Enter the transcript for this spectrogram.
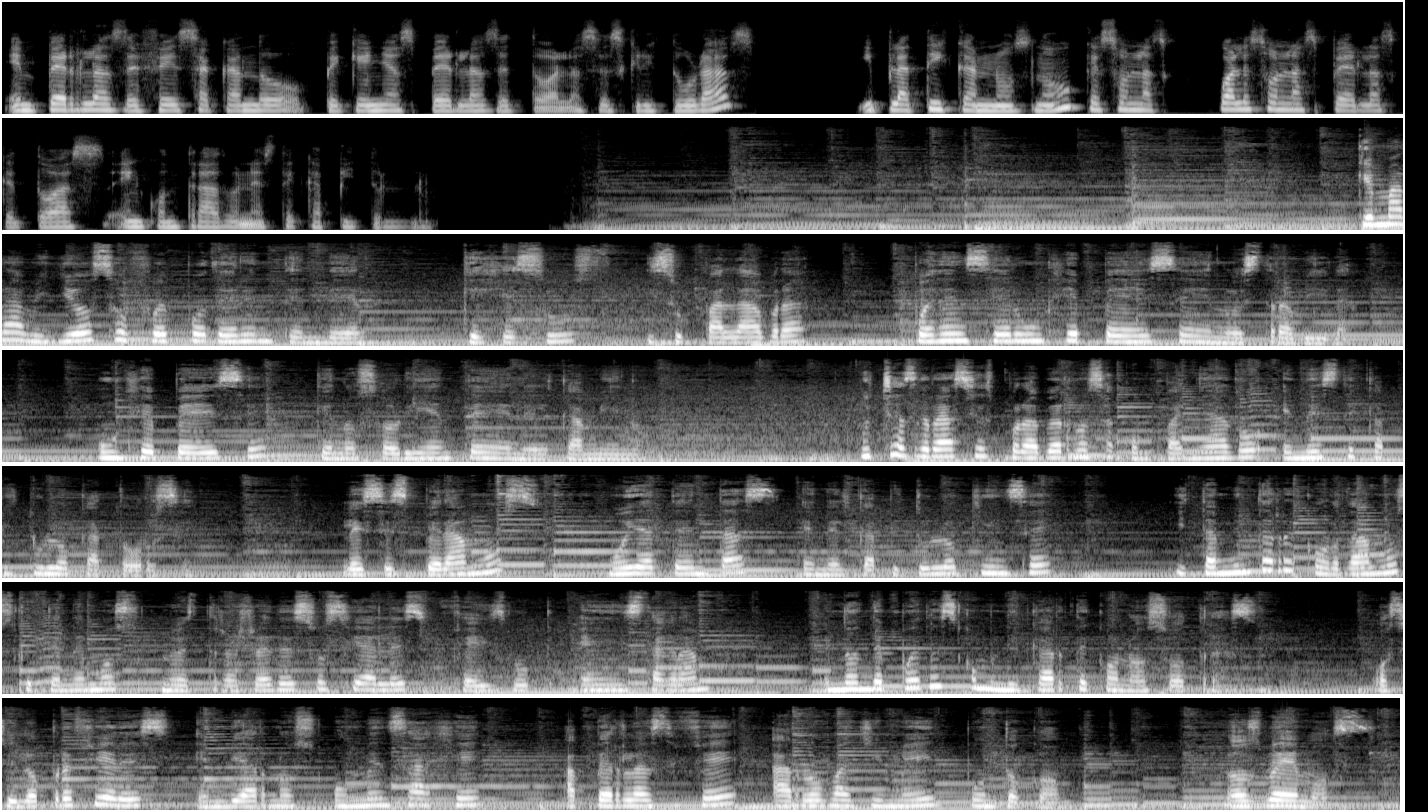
en Perlas de Fe sacando pequeñas perlas de todas las escrituras y platícanos, ¿no? ¿Qué son las, cuáles son las perlas que tú has encontrado en este capítulo? Qué maravilloso fue poder entender que Jesús y su palabra pueden ser un GPS en nuestra vida, un GPS que nos oriente en el camino. Muchas gracias por habernos acompañado en este capítulo 14. Les esperamos muy atentas en el capítulo 15 y también te recordamos que tenemos nuestras redes sociales Facebook e Instagram en donde puedes comunicarte con nosotras o si lo prefieres, enviarnos un mensaje a perlasdefe.gmail.com. Nos vemos.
